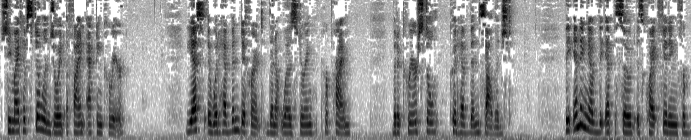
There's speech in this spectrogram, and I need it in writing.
she might have still enjoyed a fine acting career. Yes, it would have been different than it was during her prime, but a career still could have been salvaged. The ending of the episode is quite fitting for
